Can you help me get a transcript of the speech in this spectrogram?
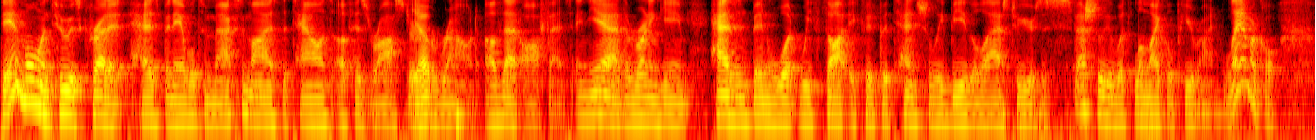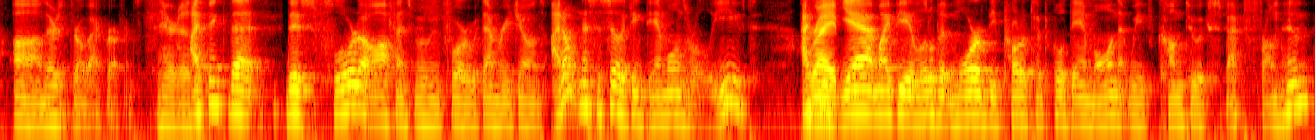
Dan Mullen, to his credit, has been able to maximize the talent of his roster yep. around of that offense. And yeah, the running game hasn't been what we thought it could potentially be the last two years, especially with Lamichael Perine. Lamical. Um, there's a throwback reference. There it is. I think that this Florida offense moving forward with Emory Jones, I don't necessarily think Dan Mullen's relieved. I right. think, yeah, it might be a little bit more of the prototypical Dan Mullen that we've come to expect from him.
